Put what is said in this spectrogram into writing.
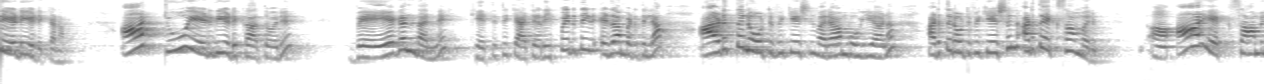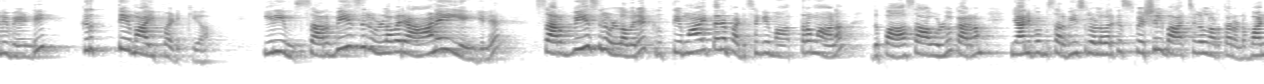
നേടിയെടുക്കണം. ആ ടു എഴുതിയെടുക്കാത്തവർ വേഗം തന്നെ കേട്ടിട്ട് കാറ്റഗറി ഇപ്പോൾ എടുത്ത് എഴുതാൻ പറ്റത്തില്ല. അടുത്ത നോട്ടിഫിക്കേഷൻ വരാൻ പോവുകയാണ്. അടുത്ത നോട്ടിഫിക്കേഷൻ അടുത്ത എക്സാം വരും. ആ എക്സാമിന് വേണ്ടി കൃത്യമായി പഠിക്കുക. ഇനിയും സർവീസിലുള്ളവരാണ് എങ്കിൽ സർവീസിലുള്ളവർ കൃത്യമായി തന്നെ പഠിച്ചെങ്കിൽ മാത്രമാണ് ഇത് പാസ്സാവുള്ളൂ. കാരണം ഞാനിപ്പം സർവീസിലുള്ളവർക്ക് സ്പെഷ്യൽ ബാച്ചുകൾ നടത്താറുണ്ട്. വൺ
